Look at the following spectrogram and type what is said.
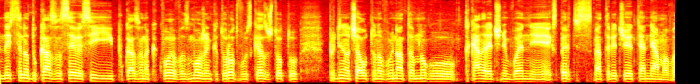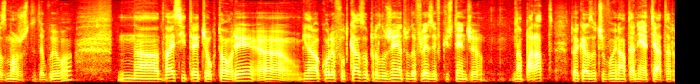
наистина доказва себе си и показва на какво е възможен като род войска, защото преди началото на войната много така наречени военни експерти са смятали, че тя няма възможности да воюва. На 23 октомври генерал Колев отказва предложението да влезе в Кюстенджа на парад. Той казва, че войната не е театър,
